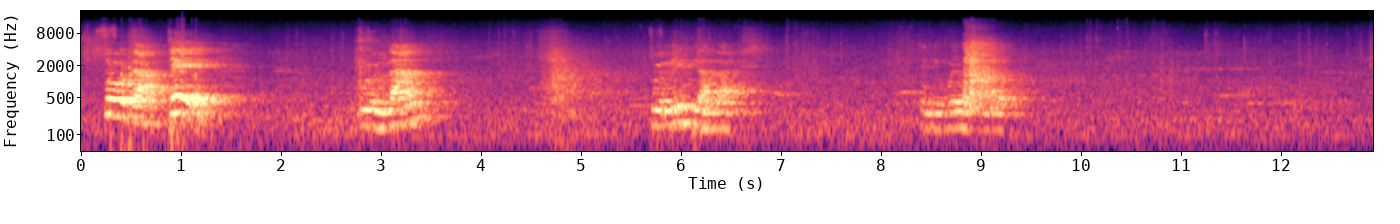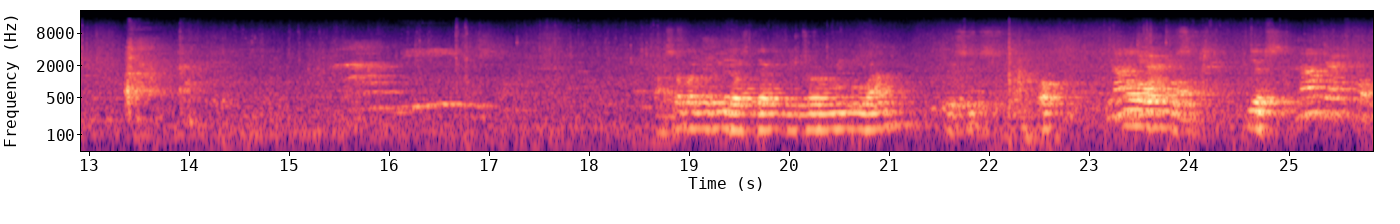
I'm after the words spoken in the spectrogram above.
so that they will learn to live their lives in the way of Lord. And somebody read us Deuteronomy 1 to 6. Oh, Now oh, 1 to therefore, 6. Yes. now therefore,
